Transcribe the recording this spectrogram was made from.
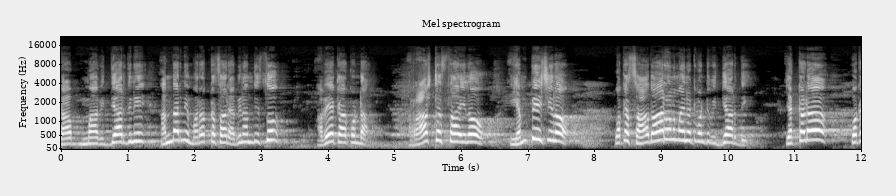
కా మా విద్యార్థిని అందరినీ మరొక్కసారి అభినందిస్తూ అవే కాకుండా రాష్ట్ర స్థాయిలో ఎంపీసీలో ఒక సాధారణమైనటువంటి విద్యార్థి ఎక్కడో ఒక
